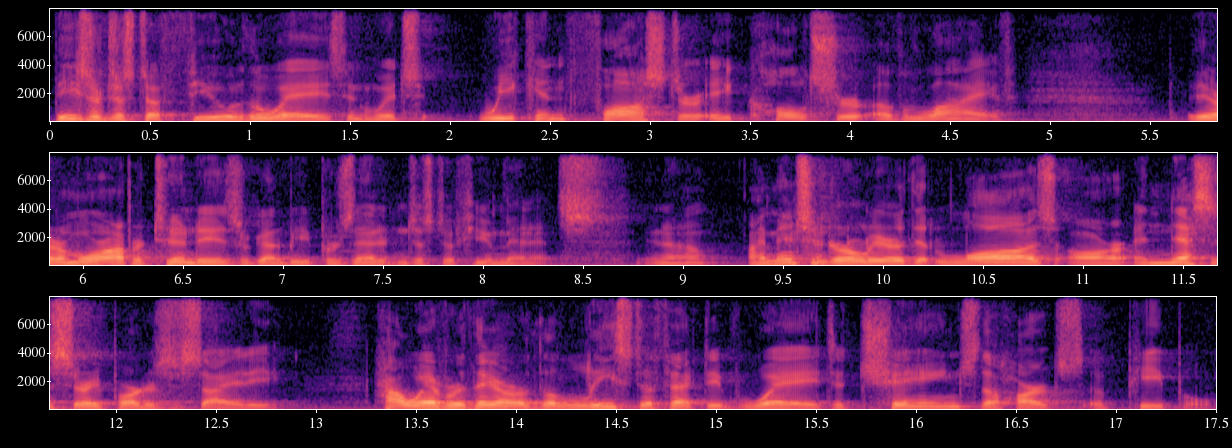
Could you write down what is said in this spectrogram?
These are just a few of the ways in which we can foster a culture of life. There are more opportunities that are going to be presented in just a few minutes. You know, I mentioned earlier that laws are a necessary part of society. However, they are the least effective way to change the hearts of people.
